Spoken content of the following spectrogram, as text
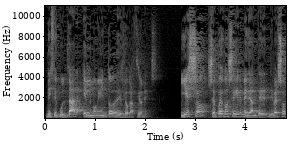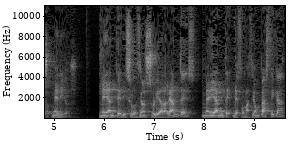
dificultar el movimiento de dislocaciones. Y eso se puede conseguir mediante diversos medios, mediante disolución sólida de aleantes, mediante deformación plástica,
